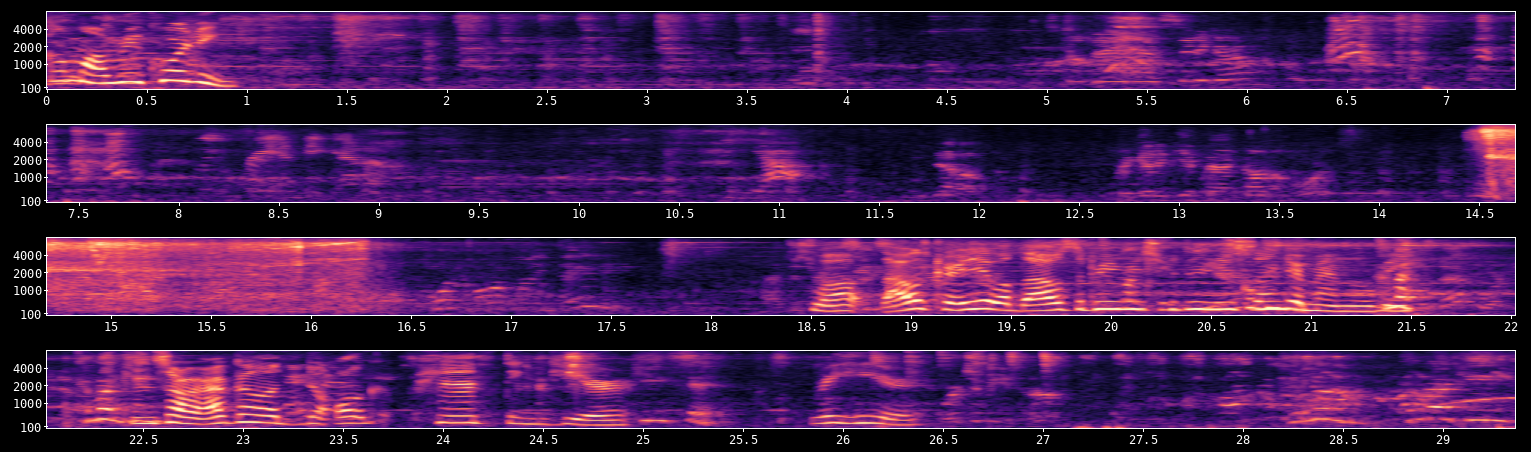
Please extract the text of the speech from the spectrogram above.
Come on, recording. Well, that was crazy. Well, that was the preview for the new Slender Man movie. Come on, And King. sorry, I got a dog panting here, right here. Where'd you meet her? Come on, come on, King.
